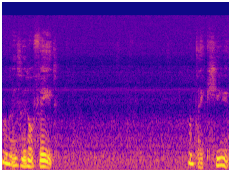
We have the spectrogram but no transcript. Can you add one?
Look at his little feet. Aren't they cute?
